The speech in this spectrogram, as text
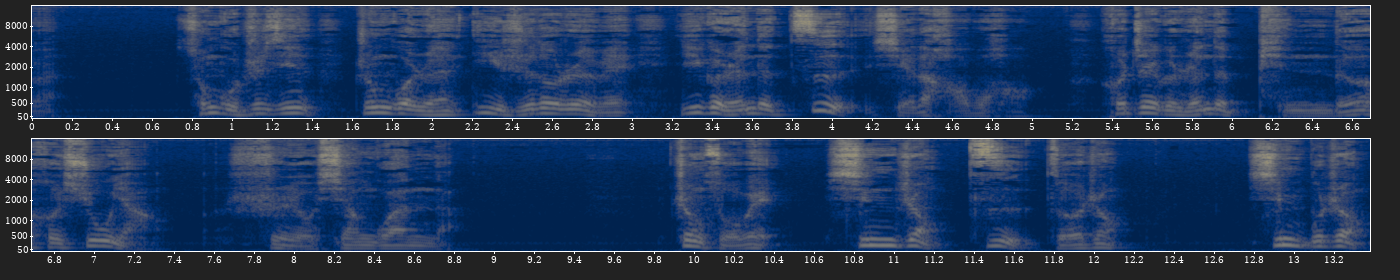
问。从古至今，中国人一直都认为一个人的字写得好不好。和这个人的品德和修养是有相关的。正所谓“心正字则正，心不正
